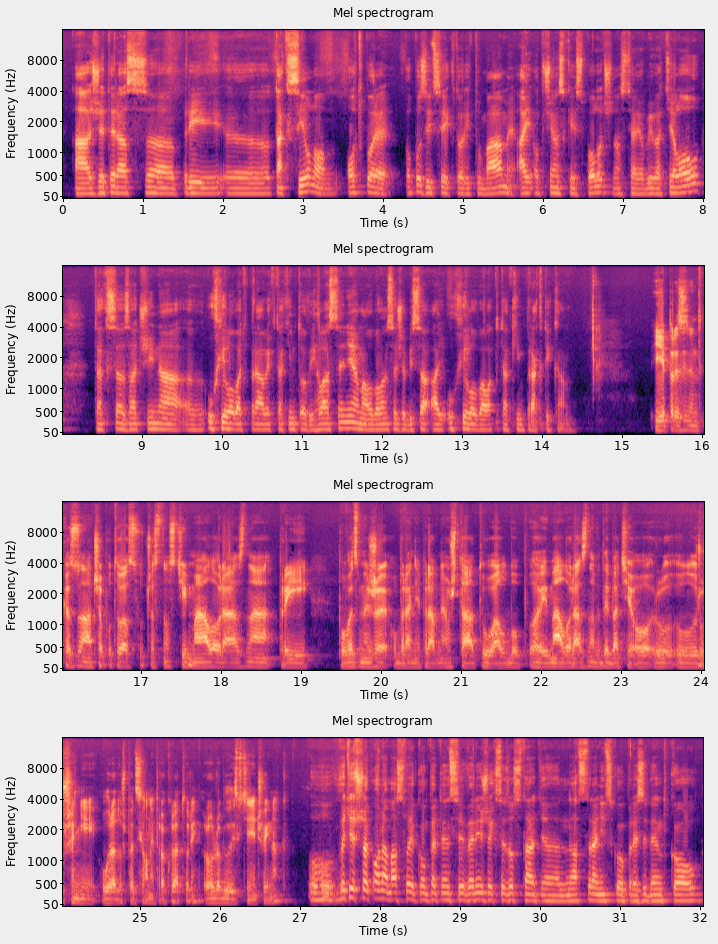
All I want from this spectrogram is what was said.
a že teraz e, pri e, tak silnom odpore opozície, ktorý tu máme, aj občianskej spoločnosti, aj obyvateľov, tak sa začína e, uchylovať práve k takýmto vyhláseniam a obávam sa, že by sa aj uchyloval k takým praktikám. Je prezidentka Zuzana Čaputová v súčasnosti málo rázna pri povedzme, že obrane právneho štátu alebo je málo rázna v debate o rušení úradu špeciálnej prokuratúry? Robili ste niečo inak? O, viete, však ona má svoje kompetencie, verím, že chce zostať e, nadstranickou prezidentkou, e,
